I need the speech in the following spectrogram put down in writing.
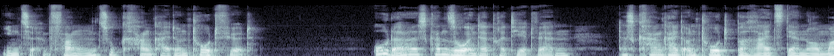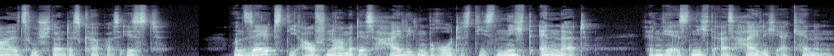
ihn zu empfangen, zu Krankheit und Tod führt. Oder es kann so interpretiert werden, dass Krankheit und Tod bereits der Normalzustand des Körpers ist und selbst die Aufnahme des heiligen Brotes dies nicht ändert, wenn wir es nicht als heilig erkennen.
